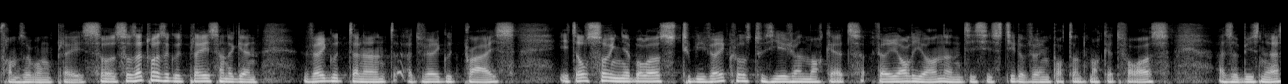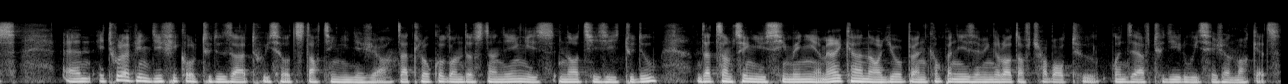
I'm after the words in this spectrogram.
from the wrong place. So, so that was a good place. And again, very good talent at very good price. It also enabled us to be very close to the Asian market very early on, and this is still a very important market for us as a business. And it would have been difficult to do that without starting in Asia. That local understanding is not easy to do. That's something you see many American or European companies having a lot of trouble to when they have to deal with Asian markets.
